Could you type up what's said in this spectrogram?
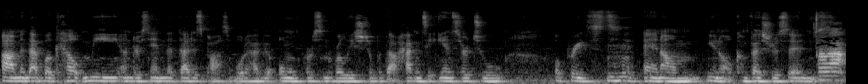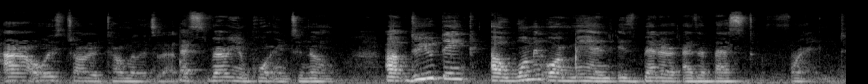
Um, and that book helped me understand that that is possible to have your own personal relationship without having to answer to a priest and, um, you know, confess your sins. And I, I always try to tell Melissa that. That's very important to know. Um, do you think a woman or a man is better as a best friend?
